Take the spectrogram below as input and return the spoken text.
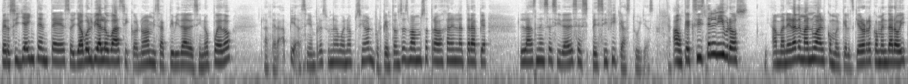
Pero si ya intenté eso, ya volví a lo básico, ¿no? A mis actividades y no puedo, la terapia siempre es una buena opción, porque entonces vamos a trabajar en la terapia las necesidades específicas tuyas. Aunque existen libros a manera de manual, como el que les quiero recomendar hoy,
